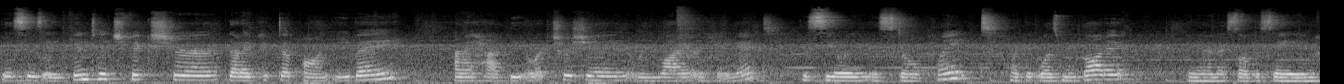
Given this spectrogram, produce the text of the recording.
This is a vintage fixture that I picked up on eBay and I had the electrician rewire and hang it. The ceiling is still planked like it was when we got it and I still have the same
